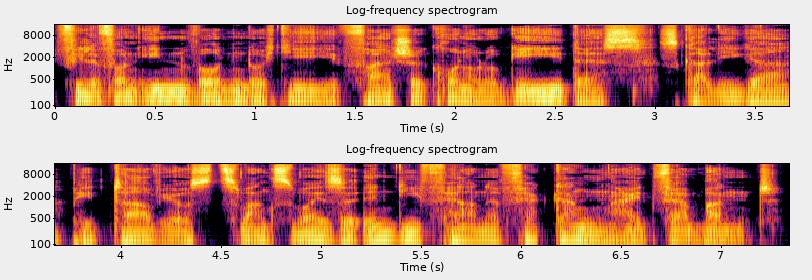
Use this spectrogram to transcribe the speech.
Viele von ihnen wurden durch die falsche Chronologie des Scaliger Petavius zwangsweise in die ferne Vergangenheit verbannt.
